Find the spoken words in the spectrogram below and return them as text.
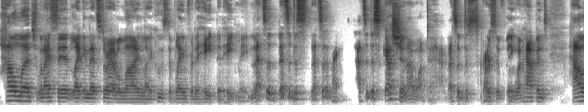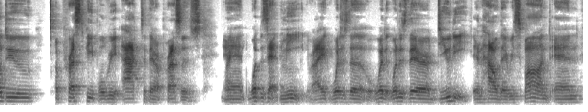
how much when I said like in that story, I have a line like, "Who's to blame for the hate that hate made?" And that's a that's a that's a right. that's a discussion I want to have. That's a discursive right. thing. What happens how do oppressed people react to their oppressors? Right. and what does that mean right? What is the what what is their duty in how they respond? And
